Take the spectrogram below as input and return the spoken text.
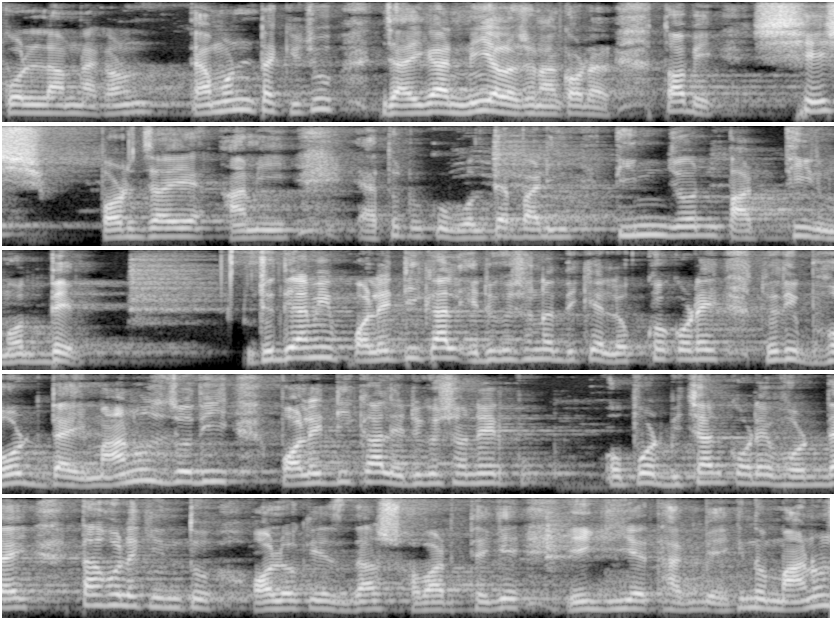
করলাম না, কারণ তেমনটা কিছু জায়গা নেই আলোচনা করার। তবে শেষ পর্যায়ে আমি এতটুকু বলতে পারি, তিনজন প্রার্থীর মধ্যে যদি আমি পলিটিক্যাল এডুকেশনের দিকে লক্ষ্য করে যদি ভোট দেয়, মানুষ যদি পলিটিক্যাল এডুকেশনের ওপর বিচার করে ভোট দেয়, তাহলে কিন্তু অলোকেশ দাস সবার থেকে এগিয়ে থাকবে। কিন্তু মানুষ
